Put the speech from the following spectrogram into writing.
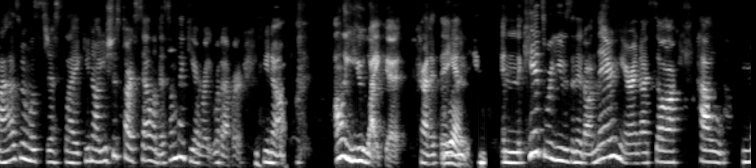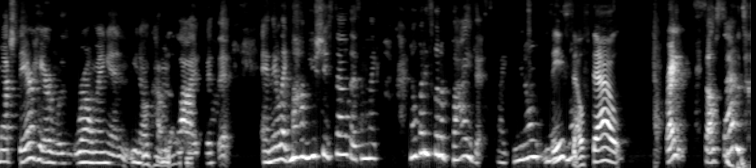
my husband was just like, you know, you should start selling this. I'm like, yeah, right, whatever. You know, only you like it, kind of thing. Right. And, and the kids were using it on their hair, and I saw how much their hair was growing and you know mm-hmm. coming alive with it. And they were like, "Mom, you should sell this." I'm like, "Nobody's gonna buy this." Like, you don't see no, self doubt, right? Self sabotage.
